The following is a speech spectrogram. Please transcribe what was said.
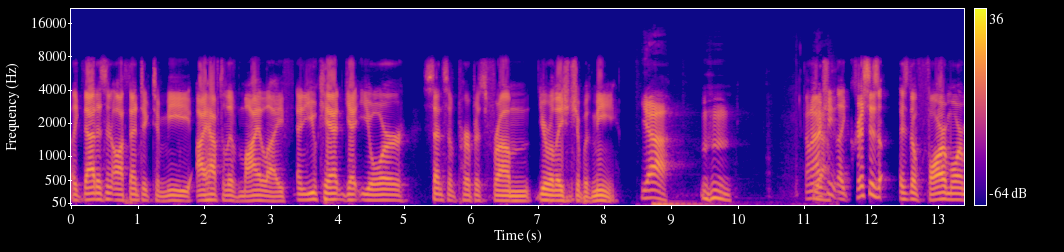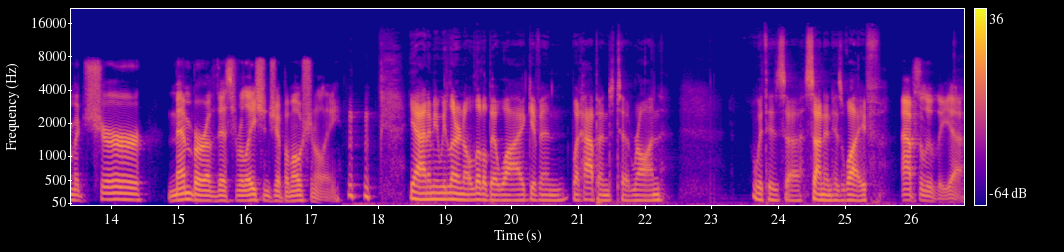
like that isn't authentic to me. I have to live my life, and you can't get your sense of purpose from your relationship with me. Yeah. hmm And Yeah. I actually like Chris is is the far more mature member of this relationship emotionally. Yeah, and I mean, we learn a little bit why, given what happened to Ron with his uh, son and his wife. Absolutely, yeah,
